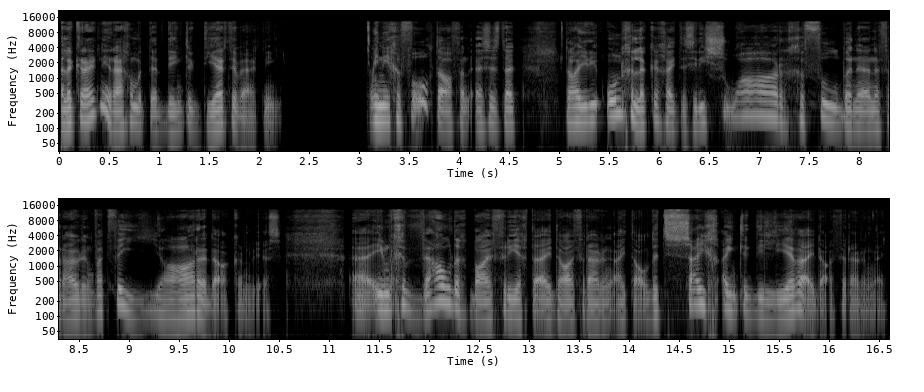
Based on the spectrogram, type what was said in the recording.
Hulle kry dit nie reg om dit ordentlik deur te werk nie. En die gevolg daarvan is is dat daar hierdie ongelukkigheid is, hierdie swaar gevoel binne in 'n verhouding wat vir jare daar kan wees. Uh en geweldig baie vreugde uit daai verhouding uithaal. Dit suig eintlik die lewe uit daai verhouding uit.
